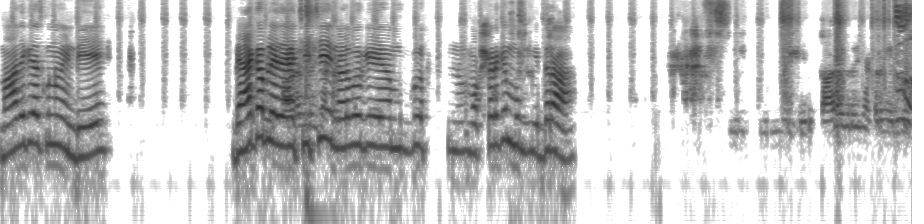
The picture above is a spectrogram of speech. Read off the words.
మా దగ్గర వేసుకున్నాం ఏంటి? బ్యాకప్ లేదా? చిచ్చి నలుగురికి ముగ్గు ఒక్కడికి ముగ్గు ఇద్దరా కార్ వదిలేసి ఎక్కడ వెళ్ళిపోయాడు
